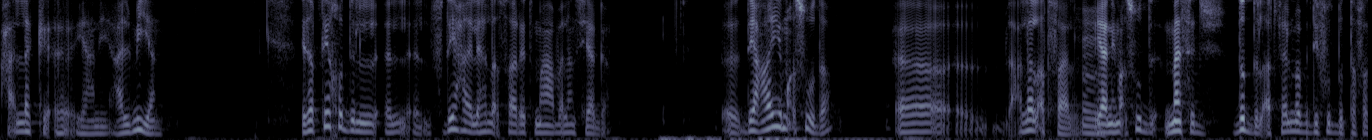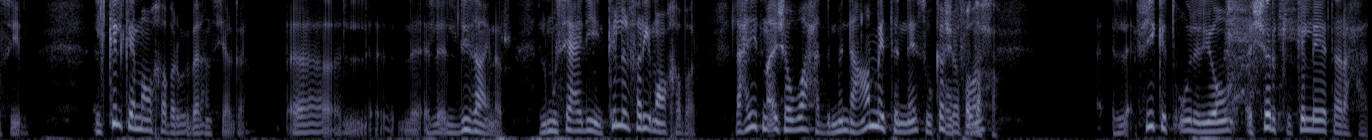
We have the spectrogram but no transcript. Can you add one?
حقول لك آه، يعني علميا. إذا بتاخذ الفضيحة اللي هلأ صارت مع بالنسياغا آه، دعاية مقصودة. آه، على الأطفال. م. يعني مقصود message ضد الأطفال ما بدي فوت بالتفاصيل. الكل كان معه خبر ببالنسياغا آه، ال designer المساعدين كل الفريق معه خبر. لحديت ما اجى واحد من عامة الناس وكشفهم. فيك تقول اليوم الشركة كلياتها رح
